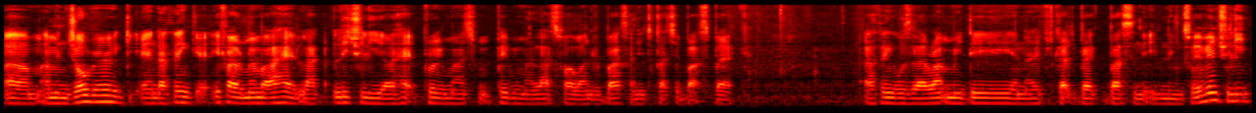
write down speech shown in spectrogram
Um, I'm in Joburg, and I think if I remember, I had like literally I had pretty much maybe my last 500 bucks. I need to catch a bus back. I think it was like around midday, and I have to catch back bus in the evening. So eventually,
